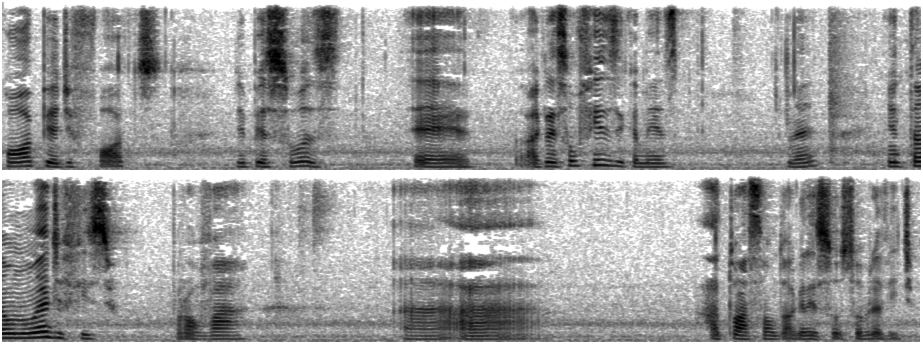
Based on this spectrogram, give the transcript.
cópia de fotos de pessoas é, agressão física mesmo, né? Então não é difícil provar a, a atuação do agressor sobre a vítima.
